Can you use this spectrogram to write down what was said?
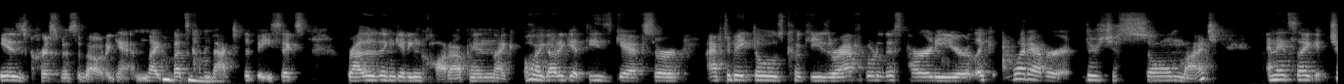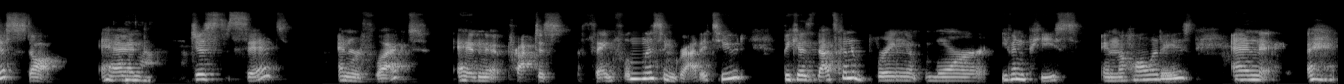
is Christmas about again? Like, mm-hmm. let's come mm-hmm. back to the basics rather than getting caught up in like, oh, I got to get these gifts, or I have to bake those cookies, or I have to go to this party, or like whatever. There's just so much. And it's like, just stop and yeah. just sit and reflect and practice thankfulness and gratitude because that's going to bring more even peace in the holidays and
